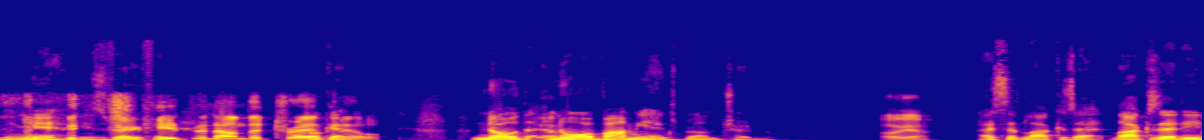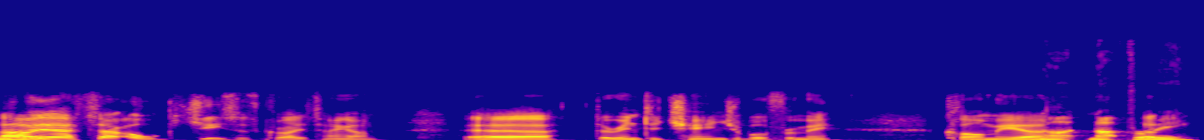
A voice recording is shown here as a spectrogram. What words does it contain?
Yeah, he's very fit. He's been on the treadmill. Okay. No, th- no, Aubameyang's been on the treadmill. Oh yeah. I said Lacazette. Lacazette, 80 Oh million? yeah. Sorry. Oh Jesus Christ. Hang on. Uh, they're interchangeable for me. Call me a Not not for me.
